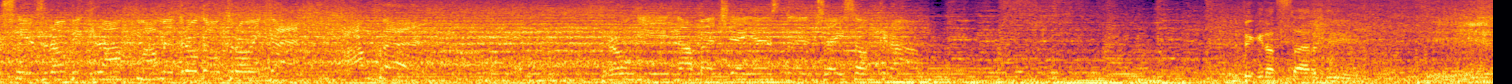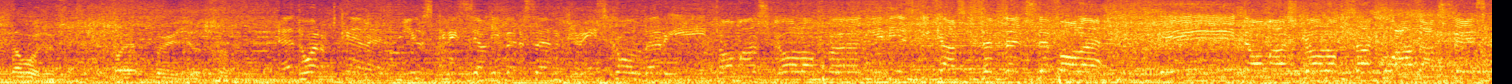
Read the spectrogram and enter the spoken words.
Już nie zrobi Kram, mamy drugą trójkę, Hampel. Drugi na mecie jest Jason Kram. wygra start i, i założy wszystko, poje- pojedzie do przodu. Edward Kenneth, Nils Christian Iversen, Chris Holder i Tomasz Golob, e, niebieski kask, zewnętrzne pole i Tomasz Golob zakłada. Znowu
